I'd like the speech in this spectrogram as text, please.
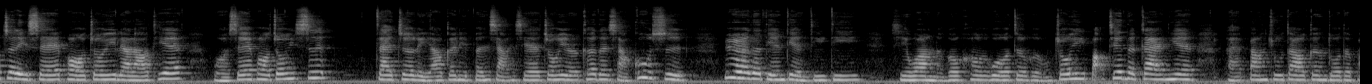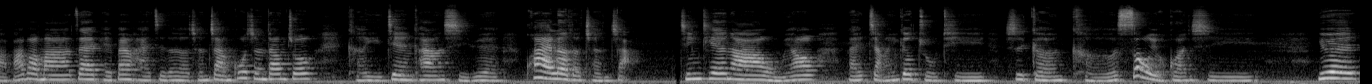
这里是 Apple 中医聊聊天，我是 Apple 中医师，在这里要跟你分享一些中医儿科的小故事。育儿的点点滴滴，希望能够透过这种中医保健的概念，来帮助到更多的爸爸妈妈，在陪伴孩子的成长过程当中，可以健康、喜悦、快乐的成长。今天呢、啊，我们要来讲一个主题，是跟咳嗽有关系，因为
